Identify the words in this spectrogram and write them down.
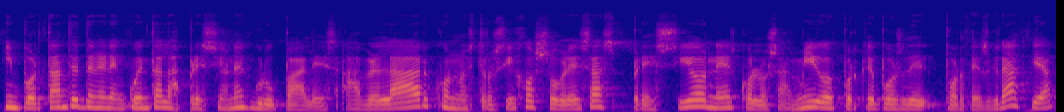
importante tener en cuenta las presiones grupales, hablar con nuestros hijos sobre esas presiones, con los amigos, porque pues, por desgracia,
